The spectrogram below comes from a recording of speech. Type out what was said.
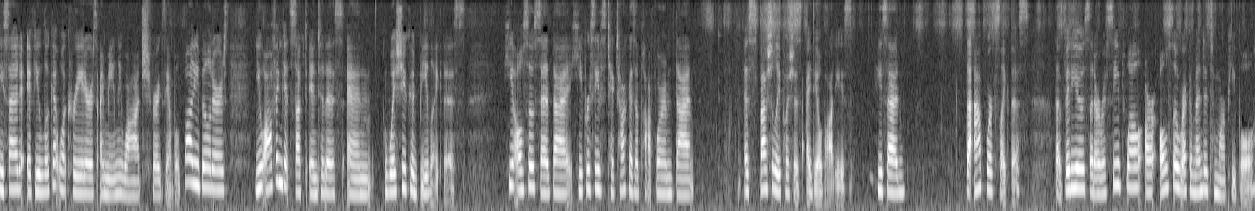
He said, If you look at what creators I mainly watch, for example, bodybuilders, you often get sucked into this and wish you could be like this. He also said that he perceives TikTok as a platform that especially pushes ideal bodies. He said, The app works like this that videos that are received well are also recommended to more people,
